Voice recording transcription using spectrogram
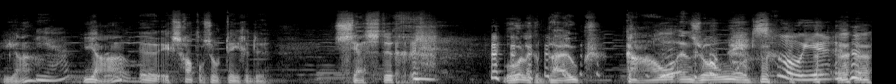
Ja. Ja? Ja, eh, ik schat er zo tegen de 60. Behoorlijke buik, kaal en zo. Schooier.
